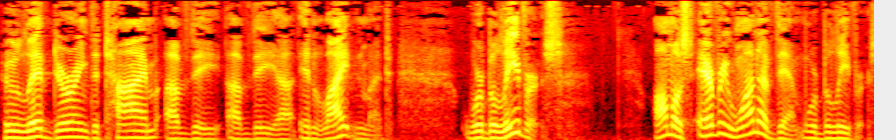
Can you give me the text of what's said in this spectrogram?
who lived during the time of the of the uh, enlightenment were believers. Almost every one of them were believers.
